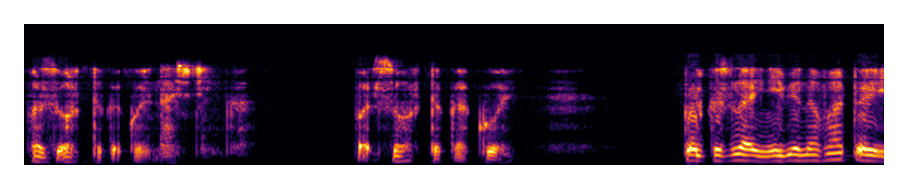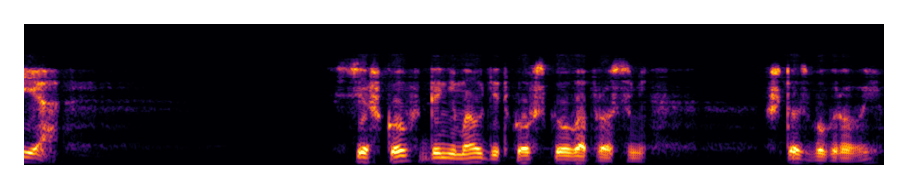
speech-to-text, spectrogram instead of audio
Позор-то какой, Настенька. Позор-то какой. Только знай, не виновата я. Стешков донимал Дедковского вопросами. Что с Бугровой?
